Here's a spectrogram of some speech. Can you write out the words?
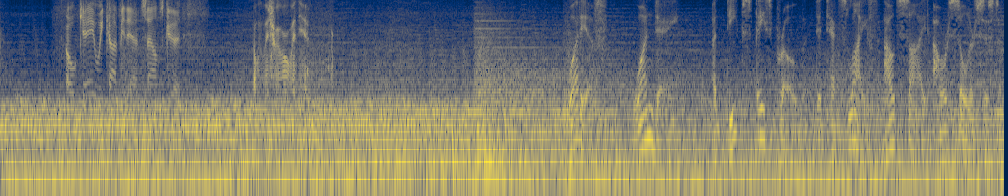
Good. Okay, we copy that. Sounds good. We wish we were with you. What if, one day, a deep space probe detects life outside our solar system?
